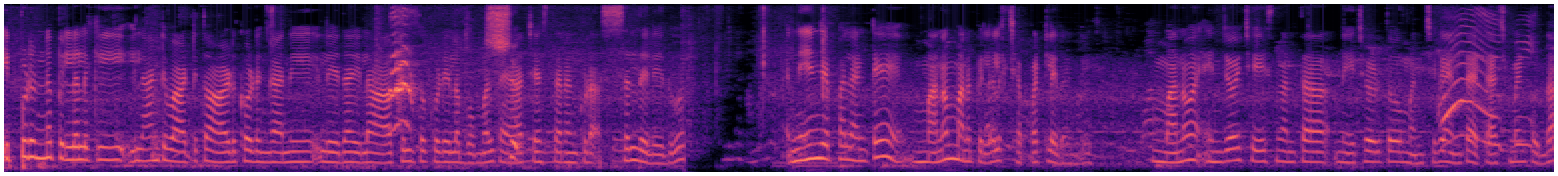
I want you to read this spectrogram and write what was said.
ఇప్పుడున్న పిల్లలకి ఇలాంటి వాటితో ఆడుకోవడం కానీ లేదా ఇలా ఆకులతో కూడా ఇలా బొమ్మలు తయారు చేస్తారని కూడా అస్సలు తెలియదు నేను చెప్పాలంటే మనం మన పిల్లలకి చెప్పట్లేదండి. మనం ఎంజాయ్ చేసినంత నేచర్తో మంచిగా ఎంత అటాచ్మెంట్ ఉందో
